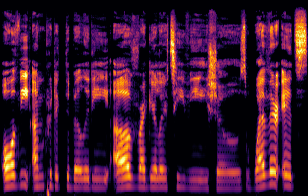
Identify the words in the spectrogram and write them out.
all the unpredictability of regular TV shows, whether it's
